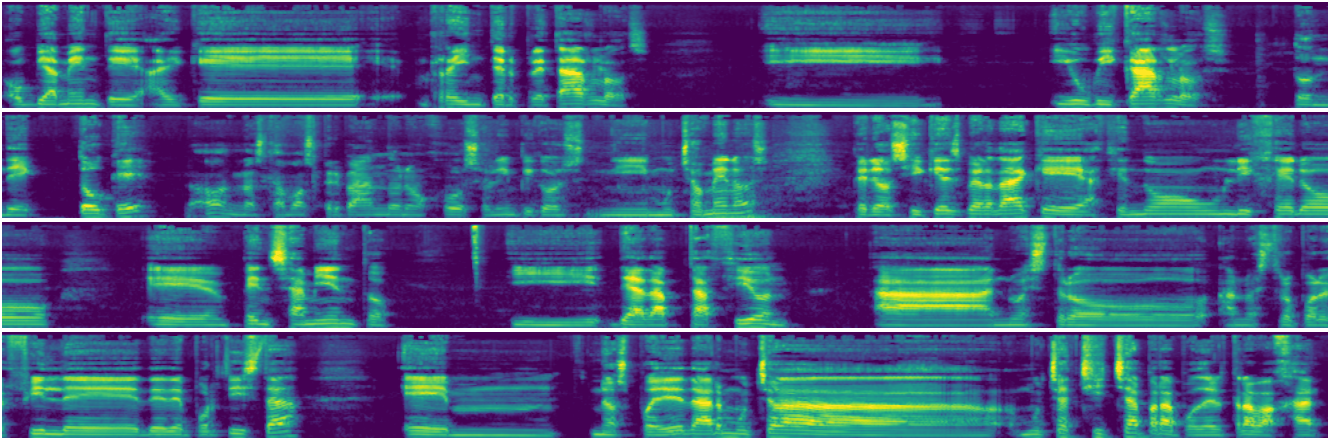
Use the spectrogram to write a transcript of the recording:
obviamente hay que reinterpretarlos y, ubicarlos donde toque, ¿no? No estamos preparando unos Juegos Olímpicos ni mucho menos, pero sí que es verdad que haciendo un ligero eh, pensamiento y de adaptación a nuestro, a nuestro perfil de, deportista, em, nos puede dar mucha, mucha chicha para poder trabajar.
